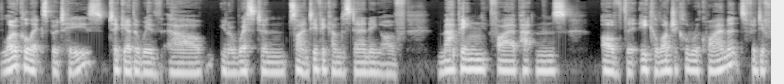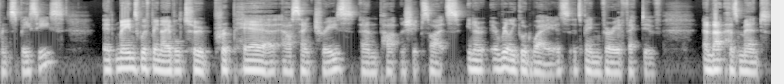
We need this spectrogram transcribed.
local expertise together with our you know western scientific understanding of mapping fire patterns of the ecological requirements for different species. It means we've been able to prepare our sanctuaries and partnership sites in a, a really good way. It's it's been very effective. And that has meant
